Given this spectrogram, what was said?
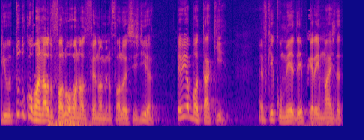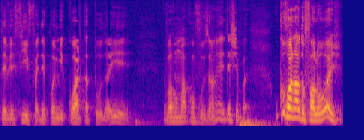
E o, tudo que o Ronaldo falou, o Ronaldo Fenômeno falou esses dias, eu ia botar aqui. Eu fiquei com medo aí, porque era a imagem da TV FIFA, e depois me corta tudo aí. Eu vou arrumar confusão. Né? Deixa pra... O que o Ronaldo falou hoje,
